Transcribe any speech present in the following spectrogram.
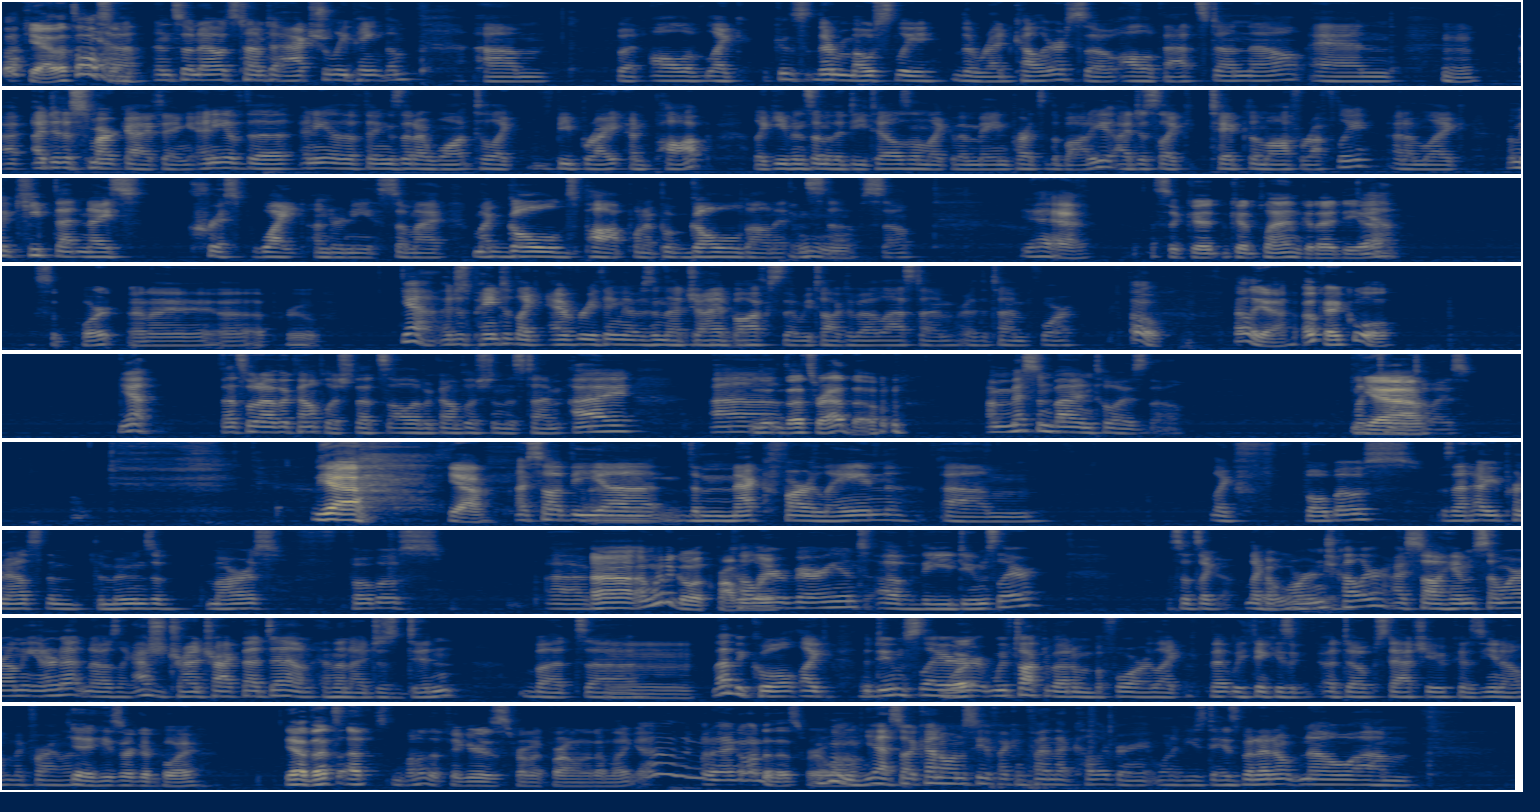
Fuck yeah, that's awesome. Yeah, and so now it's time to actually paint them. Um, but all of like because they're mostly the red color, so all of that's done now. And Mhm. I, I did a smart guy thing. Any of the any of the things that I want to like be bright and pop, like even some of the details on like the main parts of the body, I just like tape them off roughly, and I'm like, let me keep that nice crisp white underneath, so my my golds pop when I put gold on it and Ooh. stuff. So Yeah, it's a good good plan, good idea. yeah. Support and I uh, approve. Yeah, I just painted like everything that was in that giant box that we talked about last time or the time before. Oh, hell yeah. Okay, cool. Yeah, that's what I've accomplished. That's all I've accomplished in this time. I, uh, Th- That's rad though. I'm missing buying toys though. Like Yeah. toy toys. yeah, yeah. I saw the uh, Um, the McFarlane, um, like Phobos. Is that how you pronounce the the moons of Mars? Phobos. Uh, Uh, I'm gonna go with probably. color variant of the Doomslayer. So it's like like an orange color. I saw him somewhere on the internet, and I was like, I should try and track that down, and then I just didn't. But uh, Mm, that'd be cool. Like the Doomslayer, we've talked about him before. Like that, we think he's a, a dope statue because you know McFarlane. yeah, he's our good boy. Yeah, that's that's one of the figures from McFarlane that I'm like, yeah, I'm gonna hang on to this for a while. Hmm, yeah, so I kind of want to see if I can find that color variant one of these days, but I don't know, um,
